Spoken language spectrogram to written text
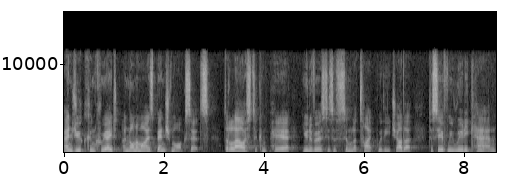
and you can create anonymized benchmark sets that allow us to compare universities of similar type with each other to see if we really can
